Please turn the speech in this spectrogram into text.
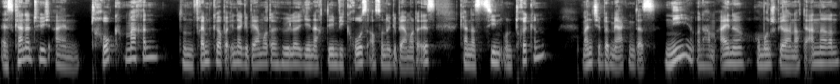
Es kann natürlich einen Druck machen, so ein Fremdkörper in der Gebärmutterhöhle, je nachdem wie groß auch so eine Gebärmutter ist, kann das ziehen und drücken. Manche bemerken das nie und haben eine Hormonspirale nach der anderen.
